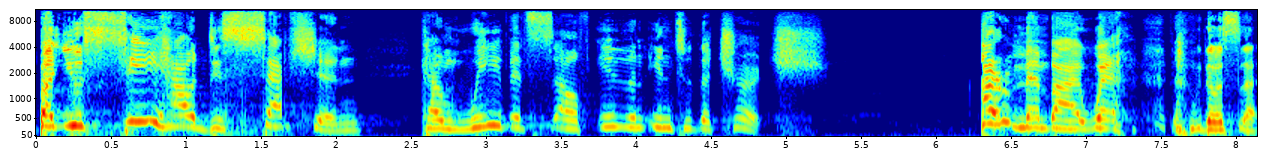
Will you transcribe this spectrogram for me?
But you see how deception can weave itself even into the church. I remember I went, there was uh,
